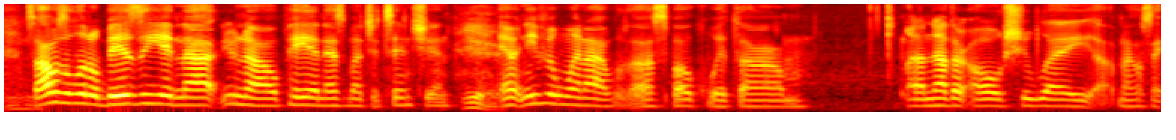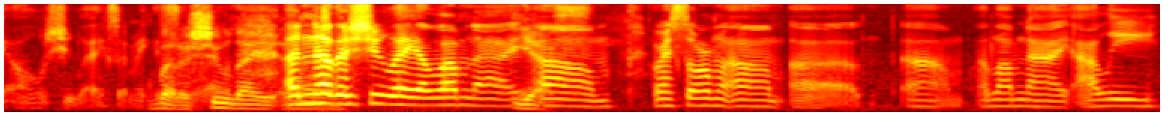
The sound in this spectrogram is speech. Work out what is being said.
Mm-hmm. So I was a little busy and not, you know, paying as much attention. Yeah. And even when I uh, spoke with um, another old Shule, I'm not gonna say old Shule, 'cause makes it But a. Shule, uh, another Shule alumni, Yes. um, or Storm um, uh, um, alumni, Ali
